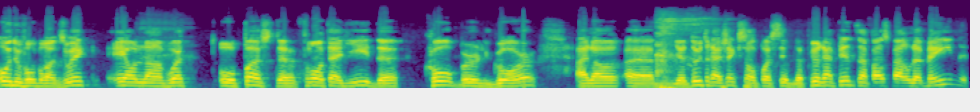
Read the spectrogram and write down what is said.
au Nouveau-Brunswick et on l'envoie au poste frontalier de Coburn Gore. Alors, euh, il y a deux trajets qui sont possibles. Le plus rapide, ça passe par le Maine.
